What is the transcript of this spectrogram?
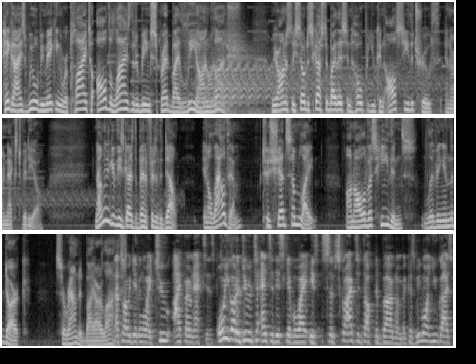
Hey guys, we will be making a reply to all the lies that are being spread by Leon Lush. We are honestly so disgusted by this and hope you can all see the truth in our next video. Now I'm going to give these guys the benefit of the doubt and allow them to shed some light on all of us heathens living in the dark surrounded by our lives. That's why we're giving away two iPhone X's. All you gotta do to enter this giveaway is subscribe to Dr. Bergman because we want you guys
